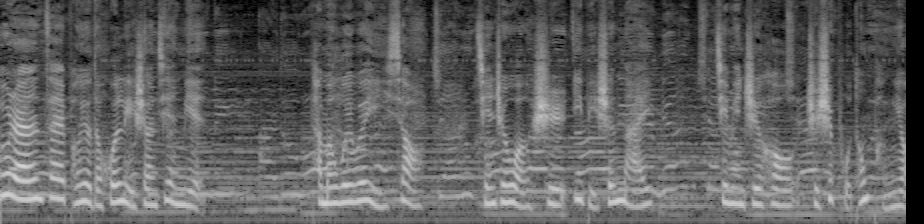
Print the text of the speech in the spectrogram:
突然在朋友的婚礼上见面，他们微微一笑，前尘往事一笔深埋。见面之后只是普通朋友。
